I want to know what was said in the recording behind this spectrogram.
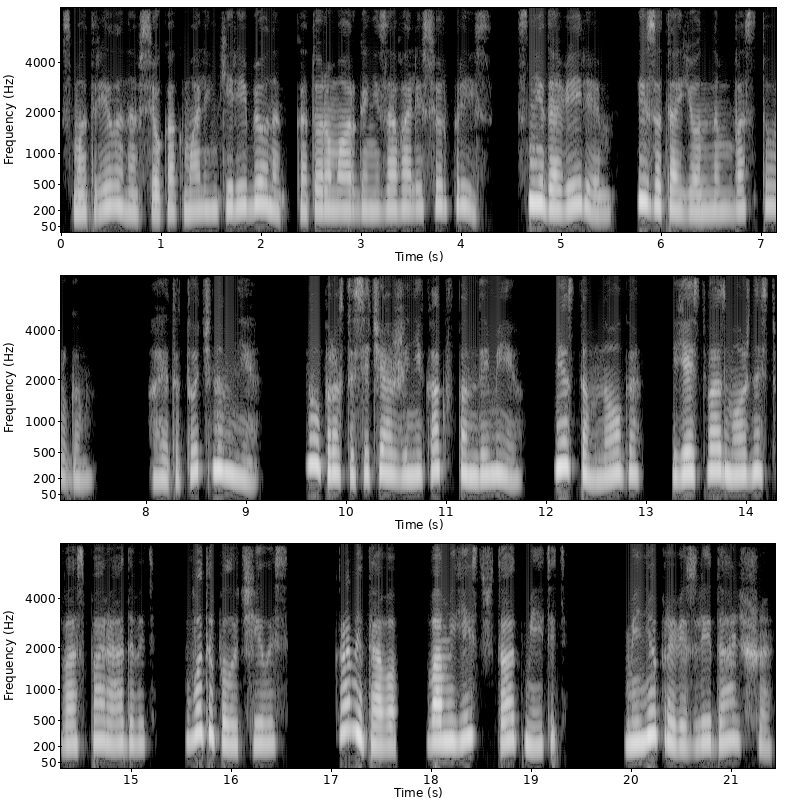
Смотрела на все, как маленький ребенок, которому организовали сюрприз, с недоверием и затаенным восторгом. А это точно мне? Ну, просто сейчас же не как в пандемию. Места много, есть возможность вас порадовать. Вот и получилось. Кроме того, вам есть что отметить. Меня провезли дальше,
